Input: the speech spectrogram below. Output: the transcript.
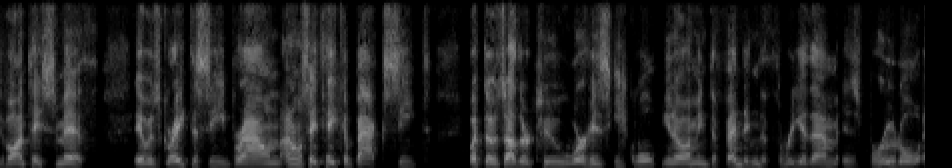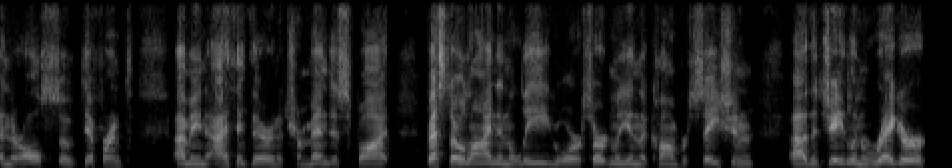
DeVonta Smith. It was great to see Brown, I don't say take a back seat, but those other two were his equal. You know, I mean, defending the three of them is brutal and they're all so different. I mean, I think they're in a tremendous spot. Best O line in the league, or certainly in the conversation. Uh, the Jalen Reagor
